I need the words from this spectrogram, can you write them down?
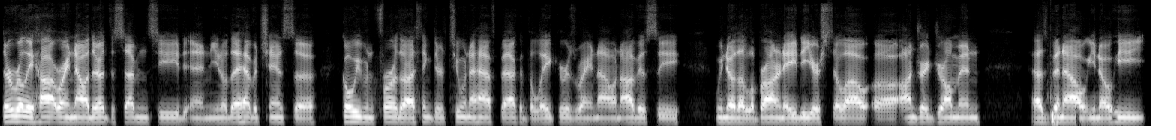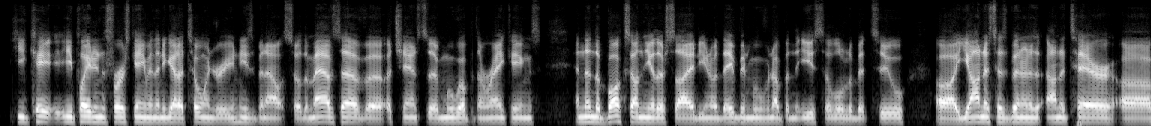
they're really hot right now. They're at the seven seed, and you know they have a chance to go even further. I think they're two and a half back at the Lakers right now, and obviously we know that LeBron and AD are still out. Uh, Andre Drummond has been out. You know, he he he played in his first game and then he got a toe injury and he's been out. So the Mavs have a, a, chance to move up in the rankings. And then the Bucks on the other side, you know, they've been moving up in the East a little bit too. Uh, Giannis has been on a tear. Uh,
